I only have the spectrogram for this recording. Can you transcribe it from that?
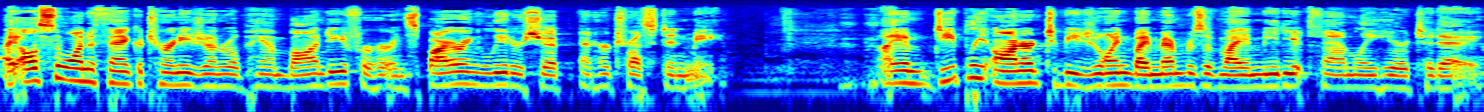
I also want to thank Attorney General Pam Bondi for her inspiring leadership and her trust in me. I am deeply honored to be joined by members of my immediate family here today.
